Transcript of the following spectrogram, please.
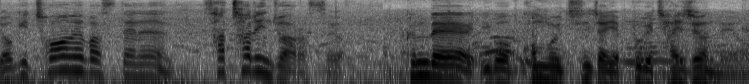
여기 처음 해봤을 때는 사찰인 줄 알았어요. 근데 이거 건물 진짜 예쁘게 잘 지었네요.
